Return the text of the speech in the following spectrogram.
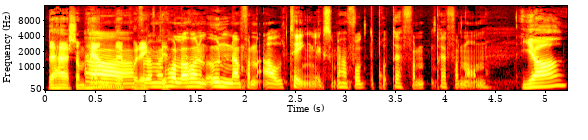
Det här som händer Ja, på för de vill riktigt. hålla honom undan från allting. Liksom. Han får inte träffa, träffa någon. Ja,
